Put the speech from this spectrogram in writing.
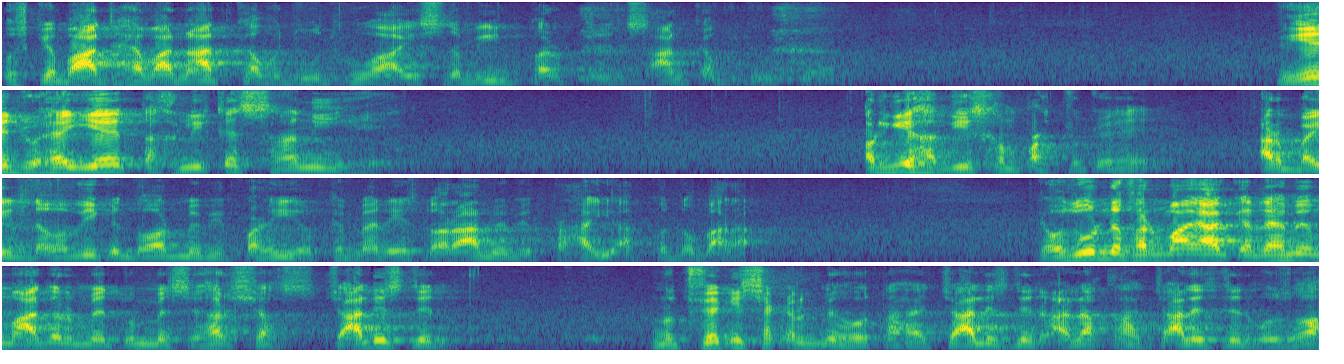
اس کے بعد حیوانات کا وجود ہوا، اس زمین پر پھر انسان کا وجود ہوا۔ یہ جو ہے، یہ تخلیق ثانی ہے۔ اور یہ حدیث ہم پڑھ چکے ہیں۔ اربئی نووی کے دور میں بھی پڑھی اور پھر میں نے اس دوران میں بھی پڑھائی، آپ کو دوبارہ۔ کہ حضور نے فرمایا کہ رحم مادر میں تم میں سے ہر شخص چالیس دن نطفے کی شکل میں ہوتا ہے، چالیس دن علقہ چالیس دن مضغہ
